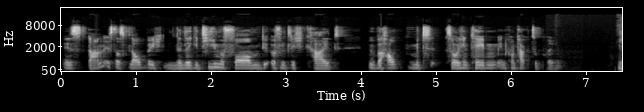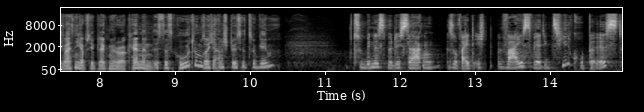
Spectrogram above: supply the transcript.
ist, dann ist das, glaube ich, eine legitime Form, die Öffentlichkeit überhaupt mit solchen Themen in Kontakt zu bringen. Ich weiß nicht, ob Sie Black Mirror kennen. Ist es gut, um solche Anstöße zu geben? Zumindest würde ich sagen, soweit ich weiß, wer die Zielgruppe ist,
